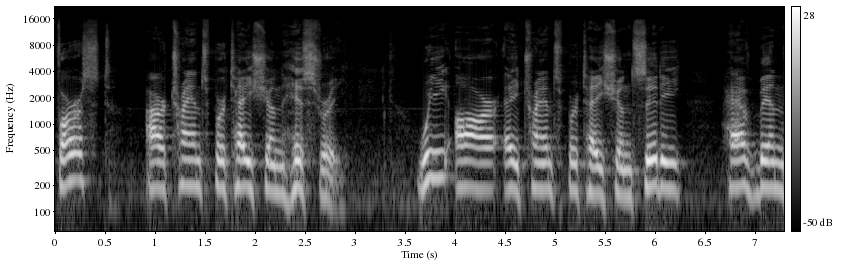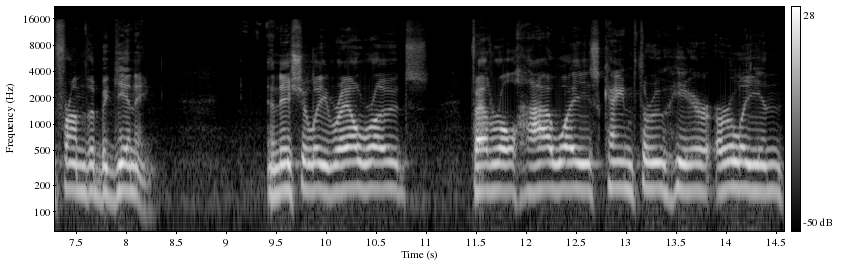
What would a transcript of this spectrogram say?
First, our transportation history. We are a transportation city, have been from the beginning. Initially, railroads, federal highways came through here early in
